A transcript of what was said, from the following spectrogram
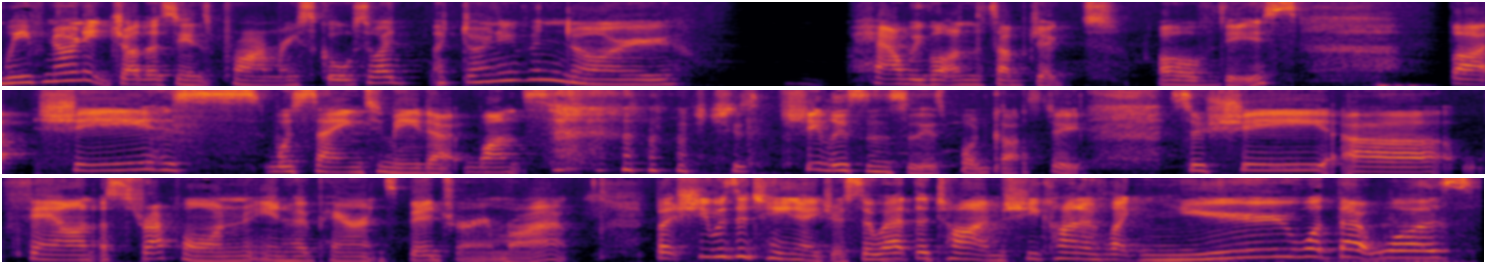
we've known each other since primary school, so I, I don't even know how we got on the subject of this. But she has was saying to me that once she's she listens to this podcast too. So she uh, found a strap on in her parents' bedroom, right? But she was a teenager, so at the time she kind of like knew what that was,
